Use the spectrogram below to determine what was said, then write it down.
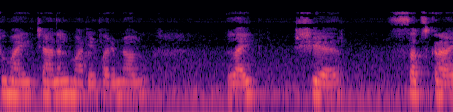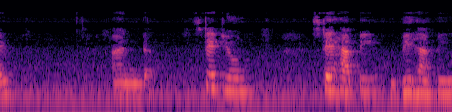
to my channel మాటల పరిమాణాలు like share subscribe and stay tuned, stay happy, be happy.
